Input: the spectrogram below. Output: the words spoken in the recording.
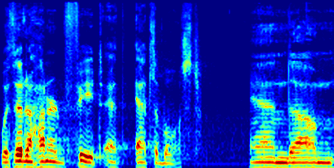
within hundred feet at at the most, and um,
